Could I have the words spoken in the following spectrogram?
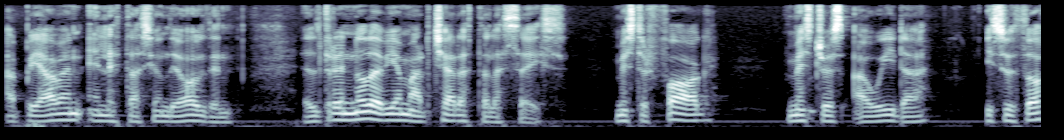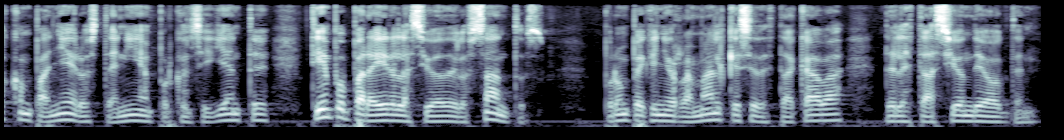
apeaban en la estación de Ogden. El tren no debía marchar hasta las seis. Mr. Fogg, Mistress Aouida y sus dos compañeros tenían, por consiguiente, tiempo para ir a la ciudad de los Santos, por un pequeño ramal que se destacaba de la estación de Ogden.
